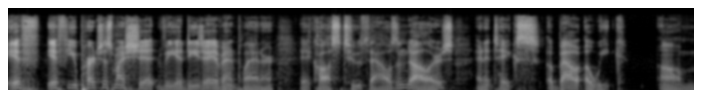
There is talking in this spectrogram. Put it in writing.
If if you purchase my shit via DJ Event Planner, it costs two thousand dollars, and it takes about a week um,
